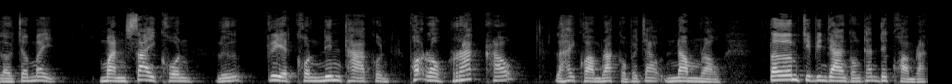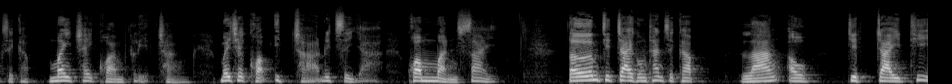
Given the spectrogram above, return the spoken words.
เราจะไม่มันไส้คนหรือเกลียดคนนินทาคน เพราะเรารักเขาและให้ความรักของพระเจ้านำเรา เติมจิตวิญญาณของท่านด้วยความรักสิครับ ไม่ใช่ความเกลียดชัง ไม่ใช่ความอิจฉาริษยา ความหมั่นไส้ เติมจิตใจของท่านสิครับ ล้างเอาจิตใจที่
